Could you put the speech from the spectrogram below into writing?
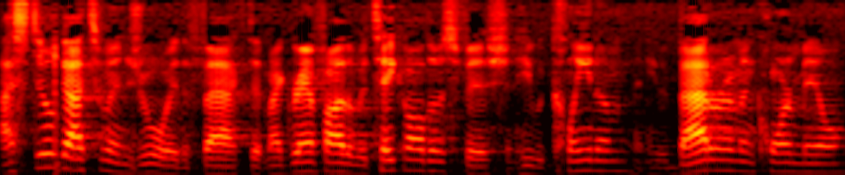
I still got to enjoy the fact that my grandfather would take all those fish and he would clean them and he would batter them in cornmeal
